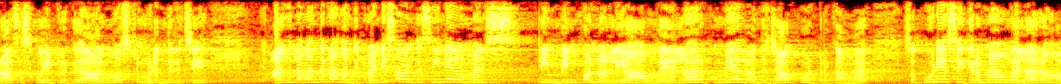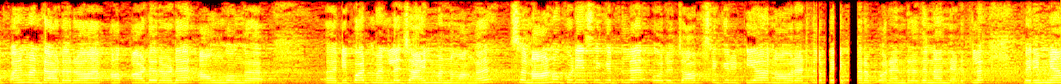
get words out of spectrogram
ப்ராசஸ் போயிட்டு இருக்கு ஆல்மோஸ்ட் முடிஞ்சிருச்சு. அதுல வந்து நாங்க அந்த twenty seventh senior women's team win பண்ணோம் இல்லையா? அவங்க எல்லாருக்குமே அதுல வந்து ஜாப் போட்டிருக்காங்க. ஸோ கூடிய சீக்கிரமே அவங்க எல்லாரும் அப்பாயின்மெண்ட் ஆர்டரோ ஆர்டரோட அவங்கவுங்க டிபார்ட்மெண்ட்ல ஜாயின் பண்ணுவாங்க. ஸோ நானும் கூடிய சீக்கிரத்தில் ஒரு ஜாப் செக்யூரிட்டியா நான் ஒரு இடத்துல போய் உட்கார போறேன்றது நான் இந்த இடத்துல பெருமையா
